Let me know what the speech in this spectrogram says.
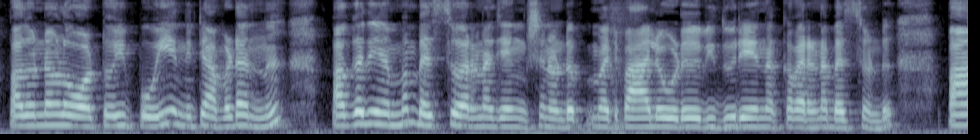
അപ്പോൾ അതുകൊണ്ട് ഞങ്ങൾ ഓട്ടോയിൽ പോയി. എന്നിട്ട് അവിടെ നിന്ന് പകുതി ആകുമ്പം ബസ് വരണ ജംഗ്ഷൻ ഉണ്ട്. മറ്റേ പാലോട് വിദൂരെ എന്നൊക്കെ വരണ ബസ്സുണ്ട് അപ്പോൾ ആ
